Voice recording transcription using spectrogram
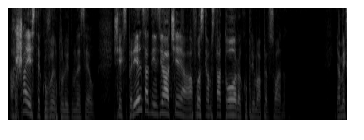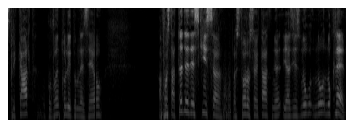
Așa este cuvântul lui Dumnezeu. Și experiența din ziua aceea a fost că am stat o oră cu prima persoană. I-am explicat cuvântul lui Dumnezeu, a fost atât de deschisă, păstorul s-a uitat, i-a zis, nu, nu, nu cred,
